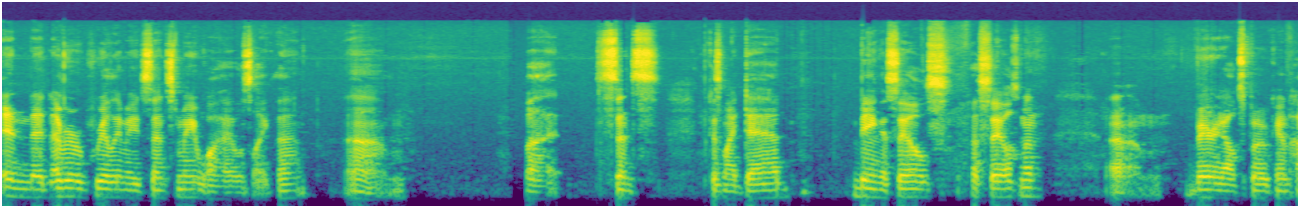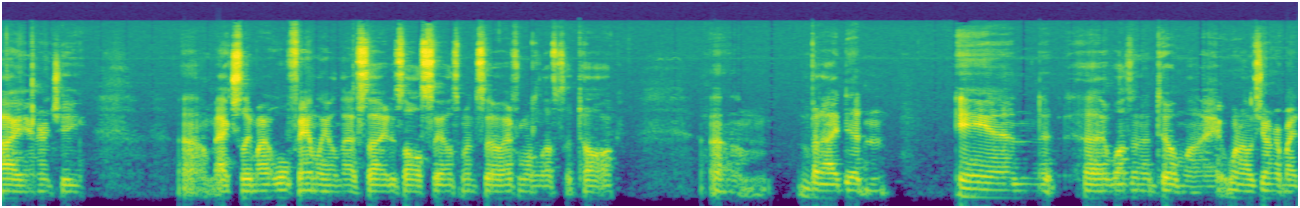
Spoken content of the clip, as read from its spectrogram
and it never really made sense to me why I was like that. Um, but since because my dad, being a sales a salesman, um, very outspoken, high energy, um, actually, my whole family on that side is all salesmen, so everyone loves to talk. Um, but I didn't, and uh, it wasn't until my when I was younger, my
